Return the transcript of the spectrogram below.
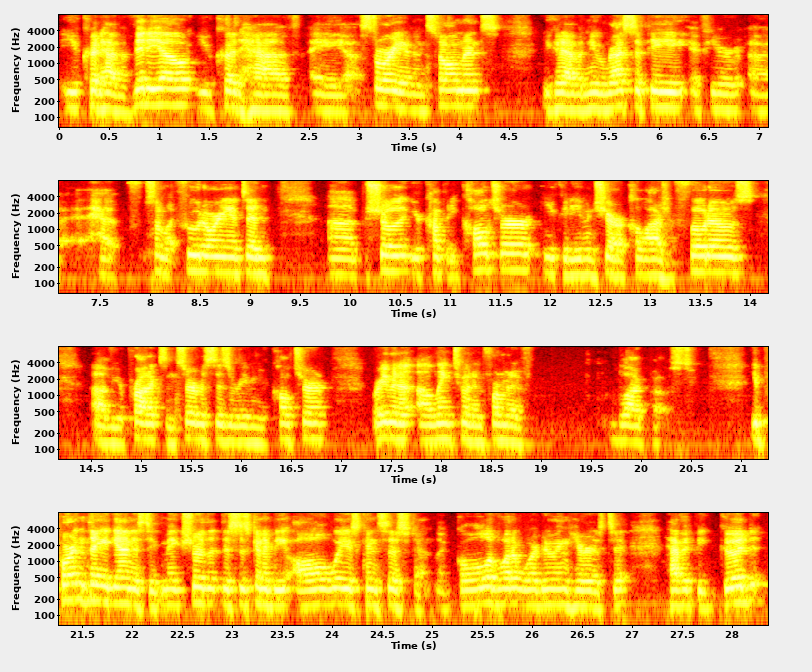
you could have a video, you could have a, a story in installments, you could have a new recipe if you're uh, somewhat food oriented. Uh, show your company culture. You could even share a collage of photos of your products and services or even your culture, or even a, a link to an informative blog post. The important thing again is to make sure that this is going to be always consistent. The goal of what we're doing here is to have it be good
